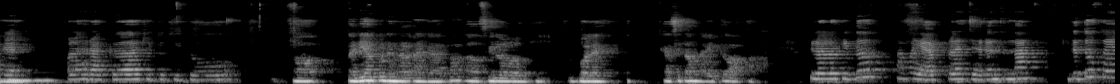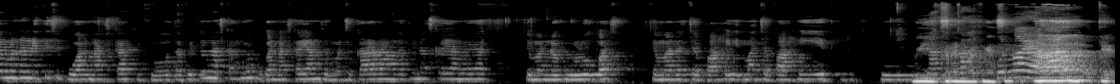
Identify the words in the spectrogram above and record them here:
ada olahraga gitu-gitu. Oh, tadi aku dengar ada apa eh, filologi. Boleh kasih tahu nggak itu apa? Filologi itu apa ya pelajaran tentang kita tuh kayak meneliti sebuah naskah gitu. Tapi itu naskahnya bukan naskah yang zaman sekarang, tapi naskah yang kayak zaman dahulu pas zaman Rajapahit, Majapahit gitu. Wih, Naskah keren banget nggak sih? kuno ya, ah, kan? kayak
